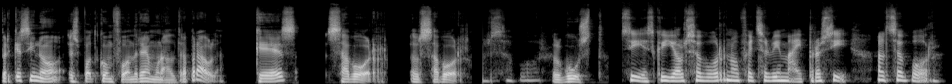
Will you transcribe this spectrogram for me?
perquè si no es pot confondre amb una altra paraula, que és sabor, el sabor, El sabor. el gust. Sí, és que jo el sabor no ho faig servir mai, però sí, el sabor.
